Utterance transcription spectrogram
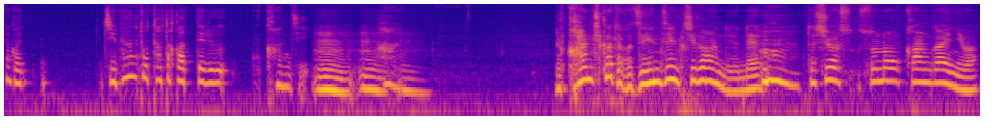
なんか自分と戦ってる感じ。うんうんはいうん感じ方が全然違うんだよね。うん、私はそその考えには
